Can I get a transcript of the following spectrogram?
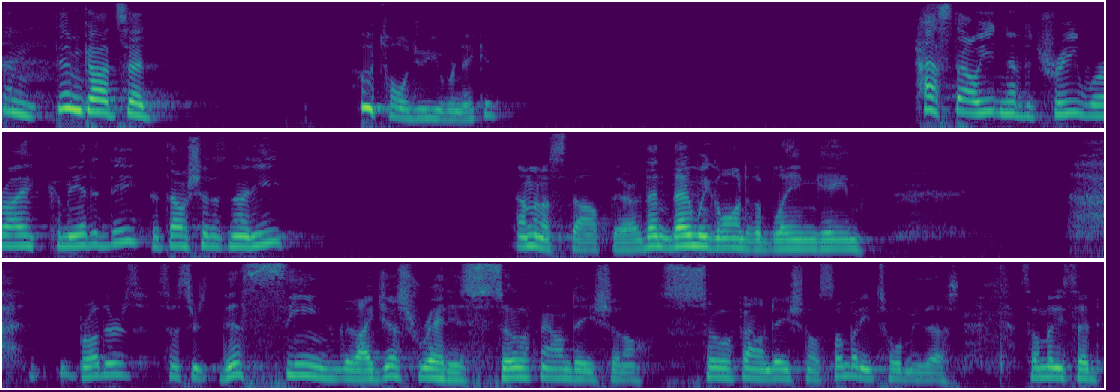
And then God said, Who told you you were naked? Hast thou eaten of the tree where I commanded thee that thou shouldest not eat? I'm going to stop there. Then, then we go on to the blame game. Brothers, sisters, this scene that I just read is so foundational, so foundational. Somebody told me this. Somebody said,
